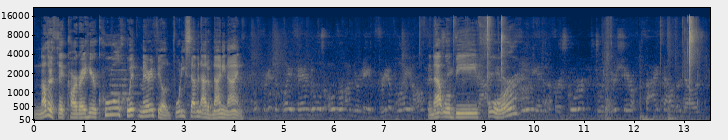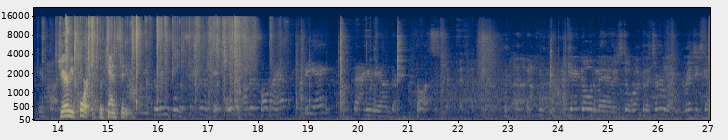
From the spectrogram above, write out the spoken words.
Another thick card right here. Cool Whit Merrifield, 47 out of 99. And that will be for Will be in the first quarter to win your share of $5,000 in prize. Jeremy Port with Kansas City. Threes will the Sixers hit over under 12 and a half. BA, I'm banging the under. Thoughts? You can't go with a man who's still rocking the turtleneck. Reggie's got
